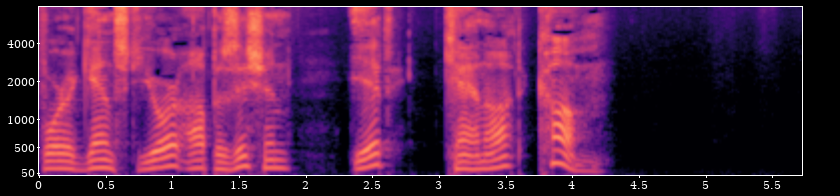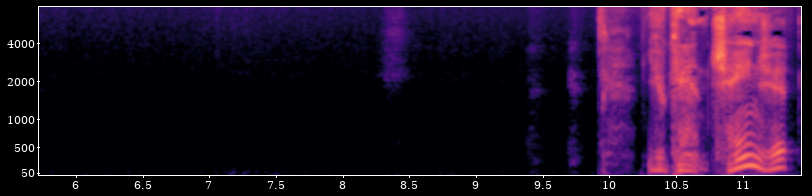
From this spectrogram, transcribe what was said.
for against your opposition it cannot come. You can't change it.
